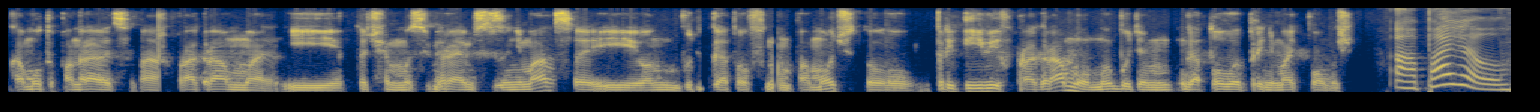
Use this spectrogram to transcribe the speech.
кому-то понравится наша программа и то, чем мы собираемся заниматься, и он будет готов нам помочь, то предъявив программу, мы будем готовы принимать помощь. А Павел,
